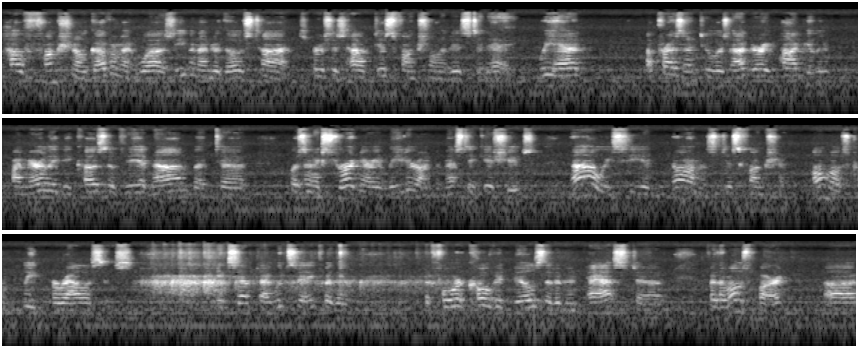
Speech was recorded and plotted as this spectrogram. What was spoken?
how functional government was even under those times versus how dysfunctional it is today. We had a president who was not very popular, primarily because of Vietnam, but uh, was an extraordinary leader on domestic issues. Now we see enormous dysfunction, almost complete paralysis, except I would say for the, the four COVID bills that have been passed, uh, for the most part, uh,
